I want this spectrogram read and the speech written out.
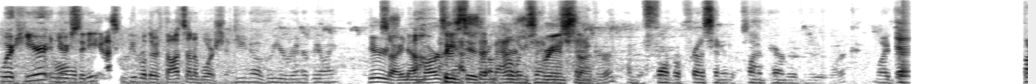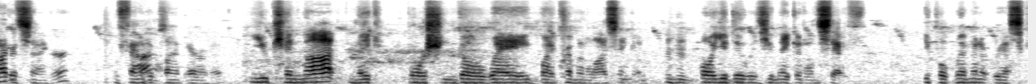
We're here in New York All- City asking people their thoughts on abortion. Do you know who you're interviewing? Here's Sorry, no. Margaret Please do. I'm Alexander grandson. Sanger. I'm the former president of Planned Parenthood of New York. My dad, Margaret Sanger, who founded Planned Parenthood. You cannot make abortion go away by criminalizing it. Mhm. All you do is you make it unsafe. You put women at risk,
